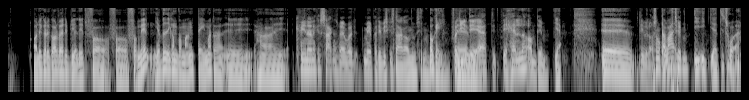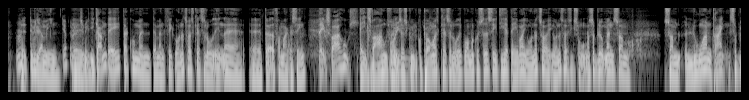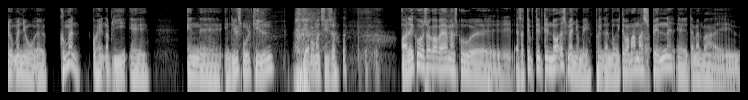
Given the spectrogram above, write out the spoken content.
Og det kan det godt være, det bliver lidt for, for, for mænd. Jeg ved ikke, om hvor mange damer, der øh, har... Øh, Kvinderne kan sagtens være med- på det, vi skal snakke om nu, Simon. okay. Fordi øh, det, er, det, det handler om dem. Øh, Det er vel også en der var, til dem. I, i, ja, det tror jeg. Mm. Mm. Det vil jeg mene. Ja, det vil jeg mene. I gamle dage, der kunne man, da man fik undertøjskataloget ind af, af døret fra magasin, Dals Varehus. Dals Varehus for sags skyld, kupongerskatalog, ikke, hvor man kunne sidde og se de her damer i undertøj, i undertøjssektionen, og så blev man som, som luren dreng, så blev man jo, øh, kunne man gå hen og blive øh, en, øh, en lille smule kilden, der hvor man tisser. Og det kunne jo så godt være, at man skulle... Øh, altså, det, det, det nøjedes man jo med på en eller anden måde. Ikke? Det var meget, meget spændende, øh, da man var øh,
